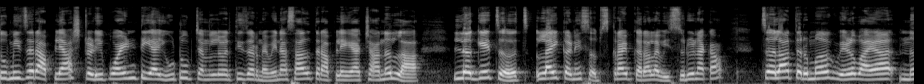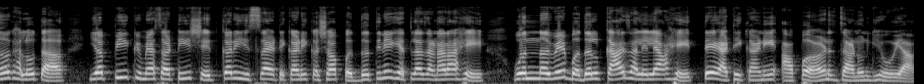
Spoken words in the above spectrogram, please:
तुम्ही जर आपल्या स्टडी पॉईंट या यूट्यूब चॅनलवरती जर नवीन असाल तर आपल्या या चॅनलला लगेचच लाईक आणि सबस्क्राईब करायला विसरू नका. चला तर मग वेळ वाया न घालवता या पीक विम्यासाठी शेतकरी हिस्सा या ठिकाणी कशा पद्धतीने घेतला जाणार आहे आहे व नवे बदल काय झालेले आहेत ते या ठिकाणी आपण जाणून घेऊया.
